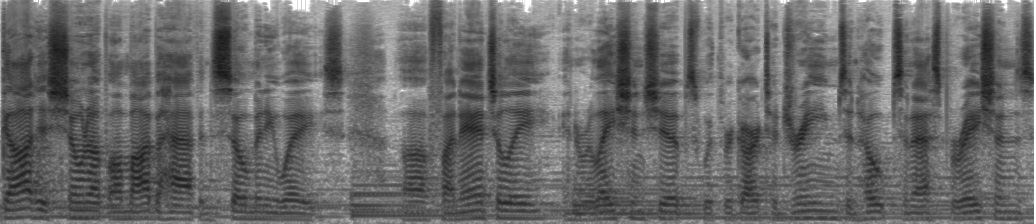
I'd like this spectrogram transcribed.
God has shown up on my behalf in so many ways uh, financially, in relationships, with regard to dreams and hopes and aspirations,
